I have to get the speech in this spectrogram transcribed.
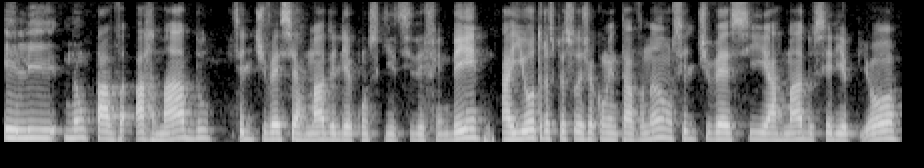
ele não estava armado. Se ele tivesse armado, ele ia conseguir se defender. Aí outras pessoas já comentavam: não, se ele tivesse armado seria pior.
